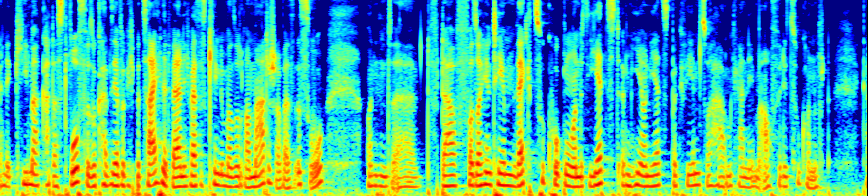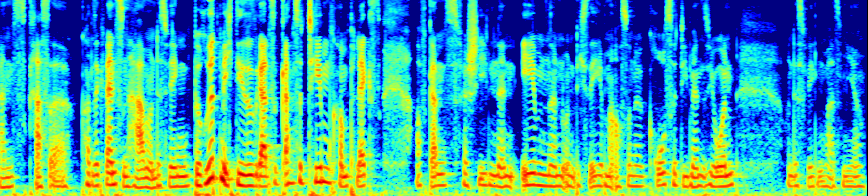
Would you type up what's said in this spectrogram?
eine Klimakatastrophe, so kann sie ja wirklich bezeichnet werden. Ich weiß, das klingt immer so dramatisch, aber es ist so. Und äh, da vor solchen Themen wegzugucken und es jetzt im Hier und Jetzt bequem zu haben, kann eben auch für die Zukunft ganz krasse Konsequenzen haben. Und deswegen berührt mich dieses ganze, ganze Themenkomplex auf ganz verschiedenen Ebenen und ich sehe eben auch so eine große Dimension. Und deswegen war es mir,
